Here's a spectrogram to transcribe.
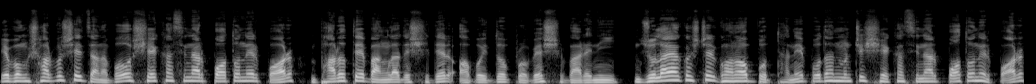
এবং সর্বশেষ জানাব, শেখ হাসিনার পতনের পর ভারতে বাংলাদেশিদের অবৈধ প্রবেশ বাড়েনি। জুলাই আগস্টের গণ অভ্যুত্থানে প্রধানমন্ত্রী শেখ হাসিনার পতনের পর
